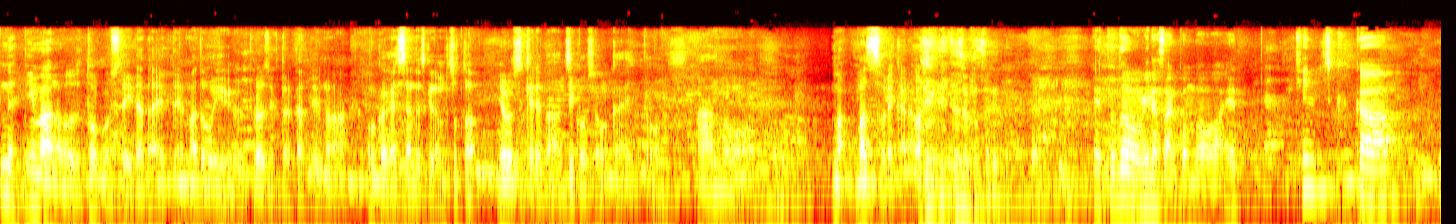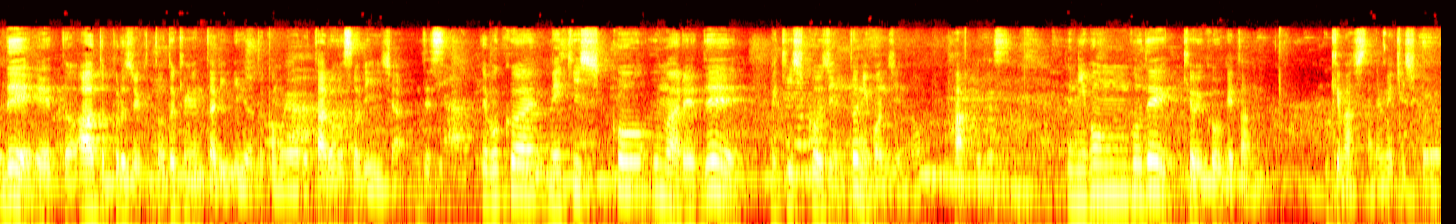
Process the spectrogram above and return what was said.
ね今あの投稿していただいて、まあ、どういうプロジェクトかっていうのはお伺いしたんですけどもちょっとよろしければ自己紹介とあの、まあ、まずそれから。お願いいたします。えっとどうも皆さんこんばんは。え建築家で、えっと、アートプロジェクトドキュメンタリービデオとかもやるタロー・ソリージャです。で僕はメキシコ生まれでメキシコ人と日本人のハーフです。で日本語で教育を受けた受けましたねメキシコでは。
